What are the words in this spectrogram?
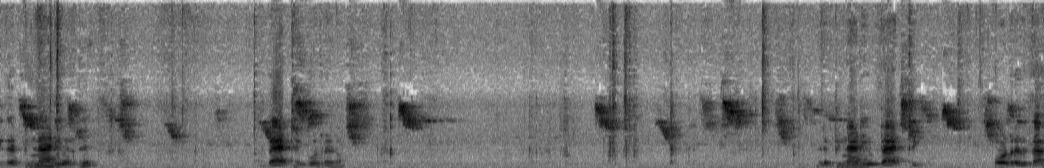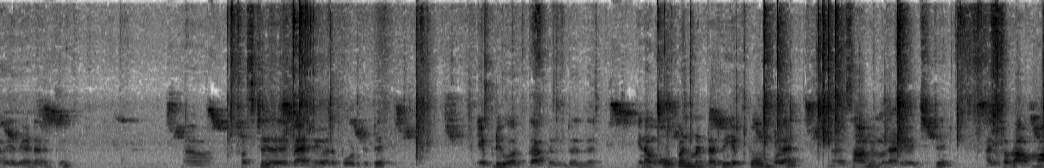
இதில் பின்னாடி வந்து பேட்ரி போடுற இடம். இதில் பின்னாடி பேட்ரி போடுறதுக்காக இதில் இடம் இருக்குது ஃபஸ்ட்டு பேட்ரி வேலை போட்டுட்டு எப்படி ஒர்க் ஆகுன்றது. ஏன்னா ஓப்பன் பண்ணுறது எப்பவும் போல் சாமி முன்னாடி வச்சுட்டு அதுக்கப்புறம் அம்மா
